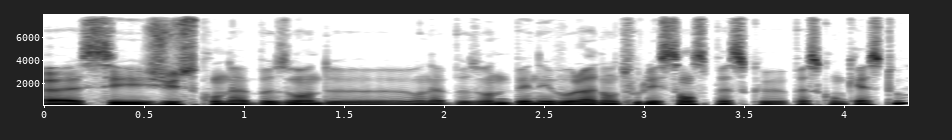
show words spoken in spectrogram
Euh, c'est juste qu'on a besoin de, on a besoin de bénévolat dans tous les sens parce que parce qu'on casse tout.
